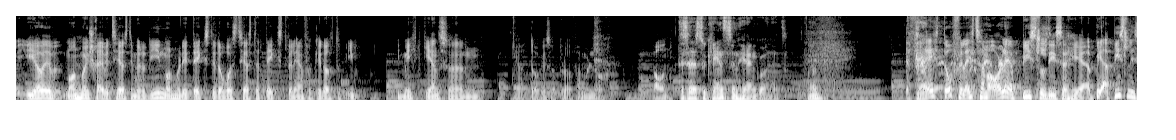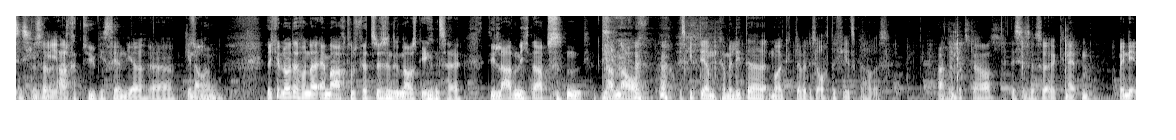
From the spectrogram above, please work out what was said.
ich habe, manchmal schreibe ich zuerst die Melodien, manchmal die Texte, da war es zuerst der Text, weil ich einfach gedacht habe, ich, ich möchte gern so einen ja, Tagesablauf einmal nachbauen. Das heißt, du kennst den Herrn gar nicht. Ne? Vielleicht doch, vielleicht sind wir alle ein bisschen dieser her. Ein bi- ein bisschen ist es hier ist ein. Archetyp. Wir sind ja, genau. Ich kenne Leute von der M48 sind genau das Gegenteil. Die laden nicht ab, sondern die laden auf. Es gibt ja am Karmelitermarkt, glaube ich, das 48er Haus. 48er Haus? Das ist ja so eine Kneipen. Wenn ich,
